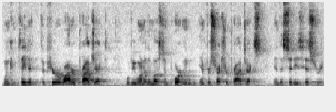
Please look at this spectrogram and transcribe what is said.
When completed, the Pure Water Project will be one of the most important infrastructure projects in the city's history.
